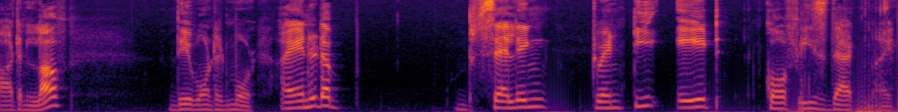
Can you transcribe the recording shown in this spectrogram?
heart and love they wanted more I ended up selling 28 coffees that night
